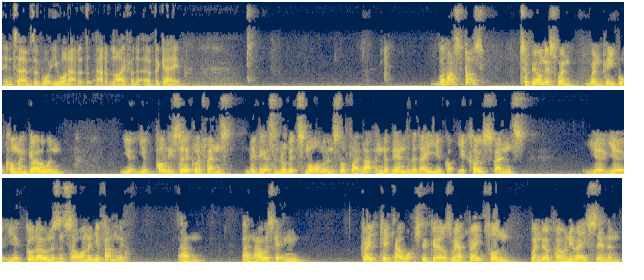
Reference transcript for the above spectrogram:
in terms of what you want out of out of life and of the game? Well, that's that's to be honest, when when people come and go, and you, your probably circle of friends maybe gets a little bit smaller and stuff like that, and at the end of the day, you've got your close friends, your your your good owners and so on, and your family. Um, and I was getting great kick out watching the girls. We had great fun when they were pony racing, and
